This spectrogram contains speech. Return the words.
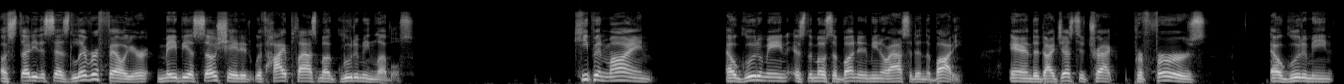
a study that says liver failure may be associated with high plasma glutamine levels. Keep in mind, L-glutamine is the most abundant amino acid in the body, and the digestive tract prefers L-glutamine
